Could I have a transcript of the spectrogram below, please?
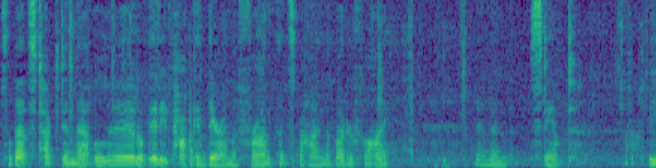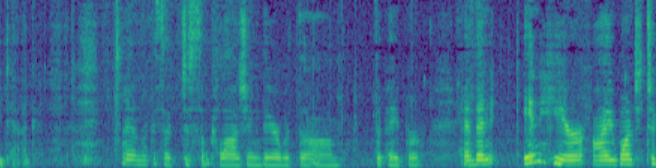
So that's tucked in that little bitty pocket there on the front that's behind the butterfly. And then stamped uh, V-tag. And like I said, just some collaging there with the, um, the paper. And then in here, I wanted to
